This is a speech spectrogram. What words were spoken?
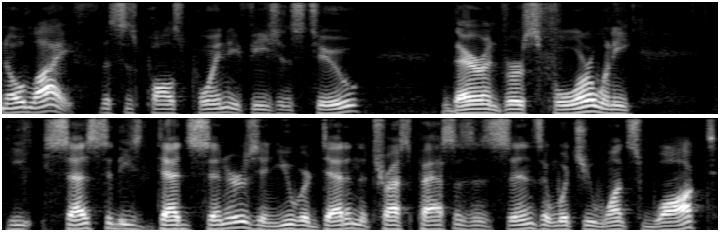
no life. This is Paul's point in Ephesians 2. There in verse 4, when he, he says to these dead sinners, And you were dead in the trespasses and sins in which you once walked.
